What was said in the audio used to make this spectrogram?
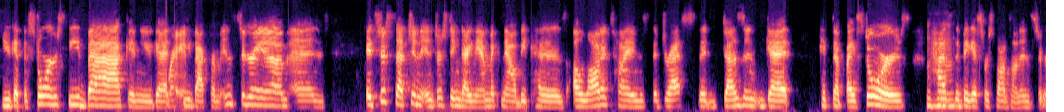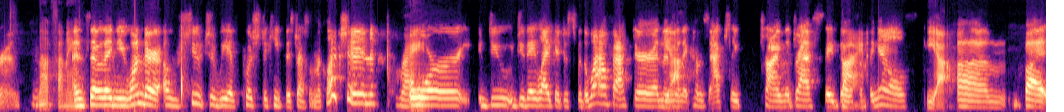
you get the store's feedback and you get Right. feedback from Instagram and it's just such an interesting dynamic now because a lot of times the dress that doesn't get picked up by stores has Mhm. the biggest response on Instagram. Isn't funny? And so then you wonder, oh shoot, should we have pushed to keep this dress on the collection? right. or do do they like it just for the wow factor and then Yeah. when it comes to actually trying the dress they with Fine. something else yeah. um but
